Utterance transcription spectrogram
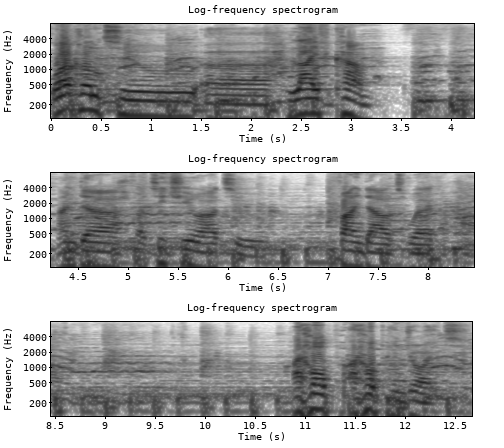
Welcome to uh, Livecam and uh, if I teach you how to find out where and how. I hope I hope you enjoy it.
